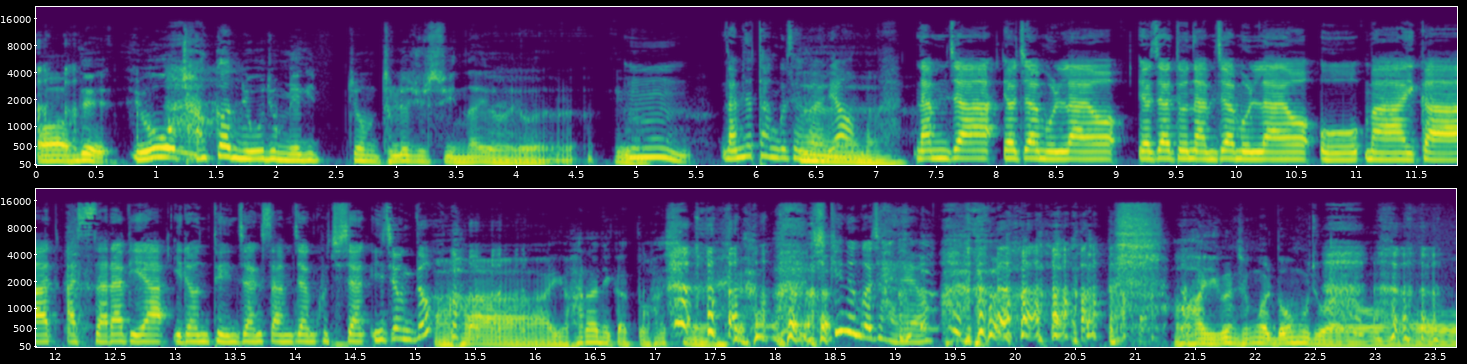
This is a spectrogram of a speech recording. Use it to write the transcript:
어, 근데 요 잠깐 요 좀 얘기 좀 들려줄 수 있나요? 요, 요. 음. 남녀 탐구 생활이요. 네, 네, 네. 남자 여자 몰라요. 여자도 남자 몰라요. Oh my god. 아싸라비아 이런 된장 쌈장 고추장 이 정도? 아하, 이거 하라니까 또 하시네. 시키는 거 잘해요. 아, 이건 정말 너무 좋아요. 어,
